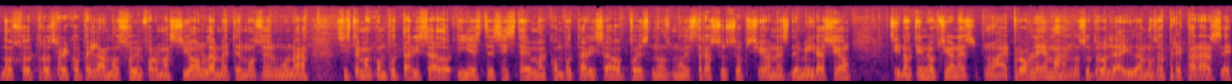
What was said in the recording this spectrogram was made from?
nosotros recopilamos su información, la metemos en un sistema computarizado y este sistema computarizado pues nos muestra sus opciones de migración. Si no tiene opciones, no hay problema, nosotros le ayudamos a prepararse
